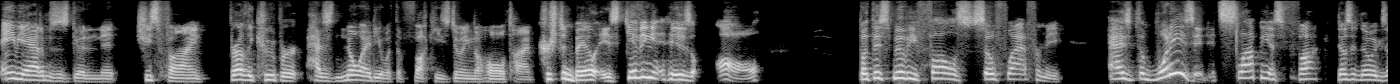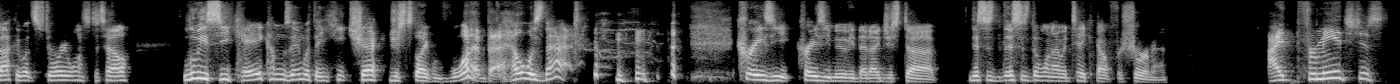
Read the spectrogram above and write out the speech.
Amy Adams is good in it. She's fine. Bradley Cooper has no idea what the fuck he's doing the whole time. Christian Bale is giving it his all, but this movie falls so flat for me. As the what is it? It's sloppy as fuck. Doesn't know exactly what story wants to tell. Louis C.K. comes in with a heat check, just like, what the hell was that? crazy, crazy movie that I just uh this is this is the one I would take out for sure, man. I for me, it's just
